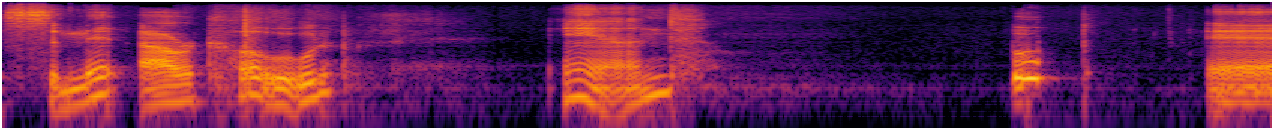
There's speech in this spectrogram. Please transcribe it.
submit our code and boop, and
